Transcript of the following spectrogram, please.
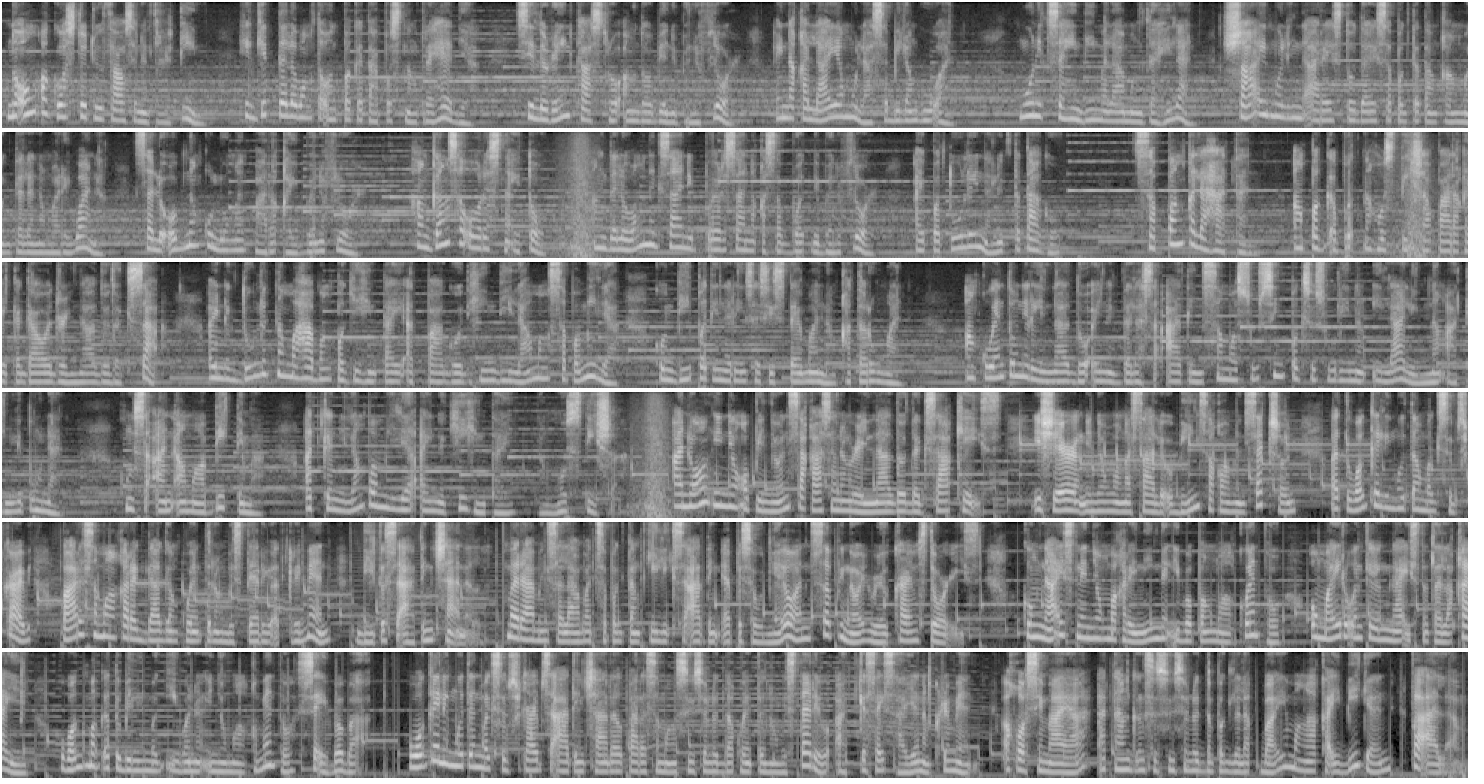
Noong Agosto 2013, higit dalawang taon pagkatapos ng trahedya, si Lorraine Castro ang nobya ni Beneflor ay nakalaya mula sa bilangguan. Ngunit sa hindi malamang dahilan, siya ay muling naaresto dahil sa pagtatangkang magdala ng marijuana sa loob ng kulungan para kay Beneflor. Hanggang sa oras na ito, ang dalawang nagsanib puwersa na kasabwat ni Beneflor ay patuloy na nagtatago. Sa pangkalahatan, ang pag-abot ng hostisya para kay Kagawad Reynaldo Dagsa ay nagdulot ng mahabang paghihintay at pagod hindi lamang sa pamilya kundi pati na rin sa sistema ng katarungan. Ang kwento ni Reynaldo ay nagdala sa atin sa masusing pagsusuri ng ilalim ng ating lipunan kung saan ang mga biktima at kanilang pamilya ay naghihintay ng hostisya. Ano ang inyong opinion sa kaso ng Reynaldo Dagsa case? I-share ang inyong mga saloobin sa comment section at huwag kalimutang mag-subscribe para sa mga karagdagang kwento ng misteryo at krimen dito sa ating channel. Maraming salamat sa pagtangkilik sa ating episode ngayon sa Pinoy Real Crime Stories. Kung nais ninyong makarinig ng iba pang mga kwento o mayroon kayong nais na talakayin, huwag mag-atubiling mag-iwan ng inyong mga komento sa ibaba. Huwag kalimutan mag-subscribe sa ating channel para sa mga susunod na kwento ng misteryo at kasaysayan ng krimen. Ako si Maya at hanggang sa susunod na paglalakbay mga kaibigan, paalam!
